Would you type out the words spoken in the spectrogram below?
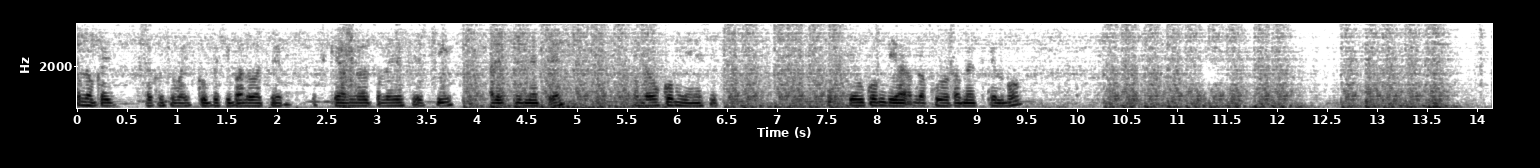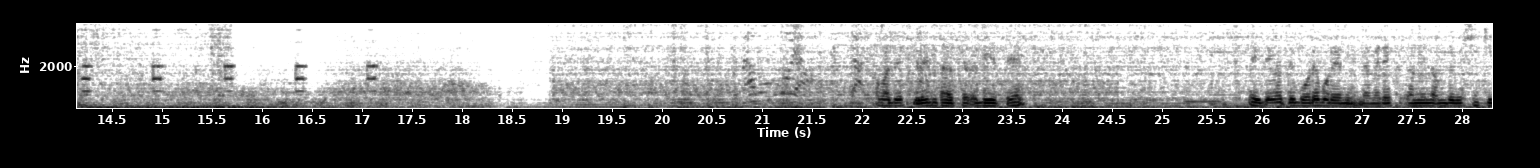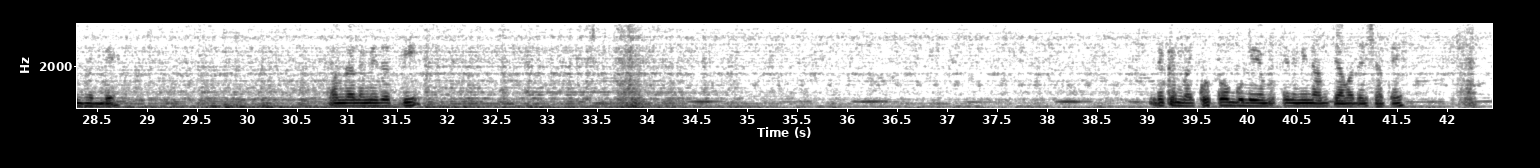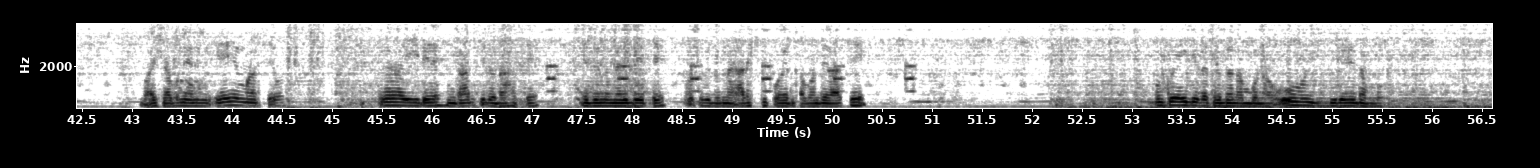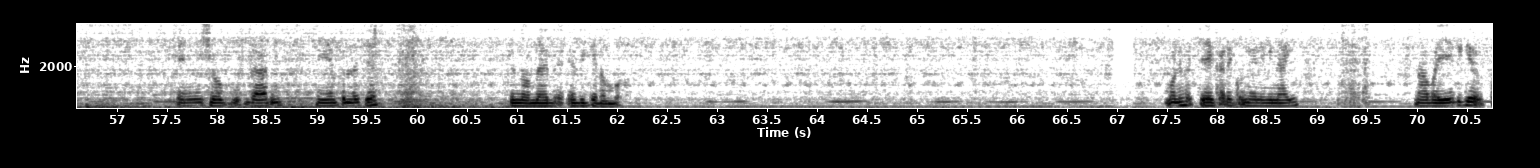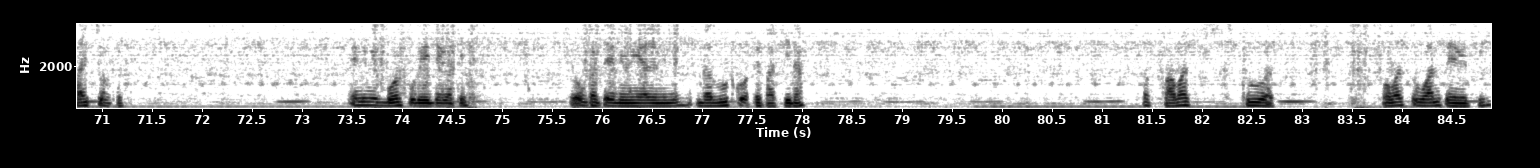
Hello guys আশা করি সবাই খুব বেশি ভালো আছেন। আজকে আমরা চলে এসেছি আরেকটি ম্যাচে আমরা ওকম নিয়ে এসেছি। আজকে ওকম দিয়ে আমরা পুরোটা ম্যাচ খেলব। আমাদের ফ্লেমটা ছেড়ে দিয়েছে। এই জায়গাতে বড় বড় অ্যানিমি নামে রেখে নামলে বেশি মিলবে আমরা নেমে যাচ্ছি। দেখেন ভাই কতগুলো এনিমি নামছে আমাদের সাথে। ভাই সামনে enemy, এ মারছে। এই রে গান ছিল না হাতে। এই জন্য মেরে দিয়েছে। অসুবিধা নাই আরেকটি পয়েন্ট আমাদের আছে। ওকে এই জায়গাতে আমরা নামবো না ওই দূরে নামবো। এনিমি সব গান নিয়ে ফেলেছে। কিন্তু আমরা এদিকে নামবো মনে হচ্ছে এখানে কোনো এনিমি নাই। না ভাই, এদিকে ফাইট চলতেছে। এনিমি ভরপুর এই জায়গাতে। সব কাছে এনিমি আর এনিমি আমরা লুট করতে পারছি না। ফামাস টু আছে। ফামাস ওয়ান পেয়ে গেছি।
